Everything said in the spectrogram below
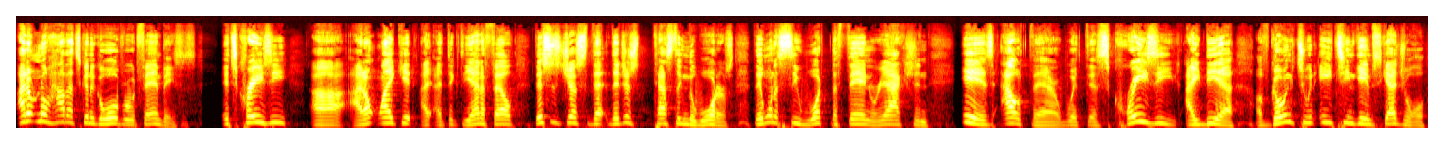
I don't know how that's going to go over with fan bases. It's crazy. Uh, I don't like it. I, I, think the NFL, this is just that they're just testing the waters. They want to see what the fan reaction is out there with this crazy idea of going to an 18 game schedule,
